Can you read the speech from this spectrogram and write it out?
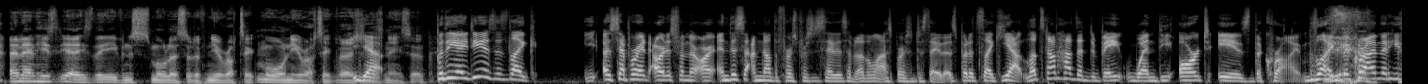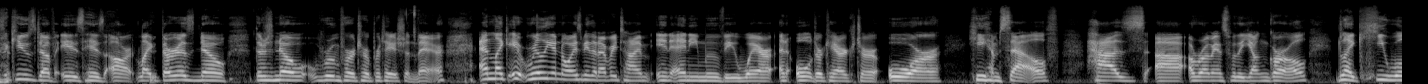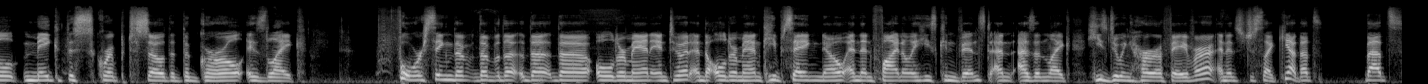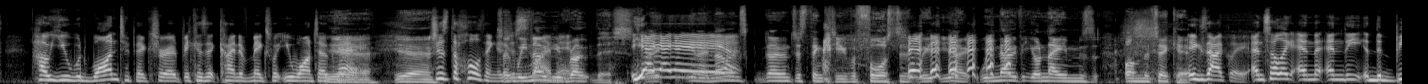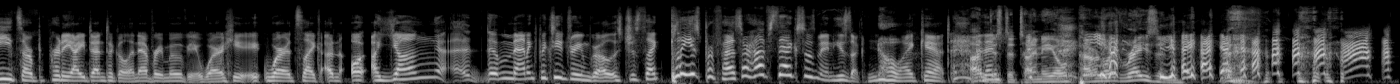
and then he's yeah he's the even smaller sort of neurotic, more neurotic version, Yeah. isn't he? So But the idea is, is like y- a separate artist from their art. And this, I'm not the first person to say this. I'm not the last person to say this. But it's like, yeah, let's not have that debate when the art is the crime. Like the crime that he's accused of is his art. Like there is no, there's no room for interpretation there. And like it really annoys me that every time in any movie where an older character or he himself has uh, a romance with a young girl, like he will make the script so that the girl is like forcing the, the the the the older man into it and the older man keeps saying no and then finally he's convinced and as in like he's doing her a favor and it's just like yeah that's that's how you would want to picture it because it kind of makes what you want okay Yeah, yeah. just the whole thing is So just we know slimy. you wrote this. Yeah, Like, yeah, yeah, you know, yeah, no one's no one just thinks you were forced to. We, you know, we know that your name's on the ticket. Exactly, and so like, and the, and the the beats are pretty identical in every movie. Where he, where it's like an, a young uh, manic pixie dream girl is just like, "Please, professor, have sex with me," and he's like, "No, I can't." I'm and then, just a tiny old paranoid raisin. yeah, yeah, yeah.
